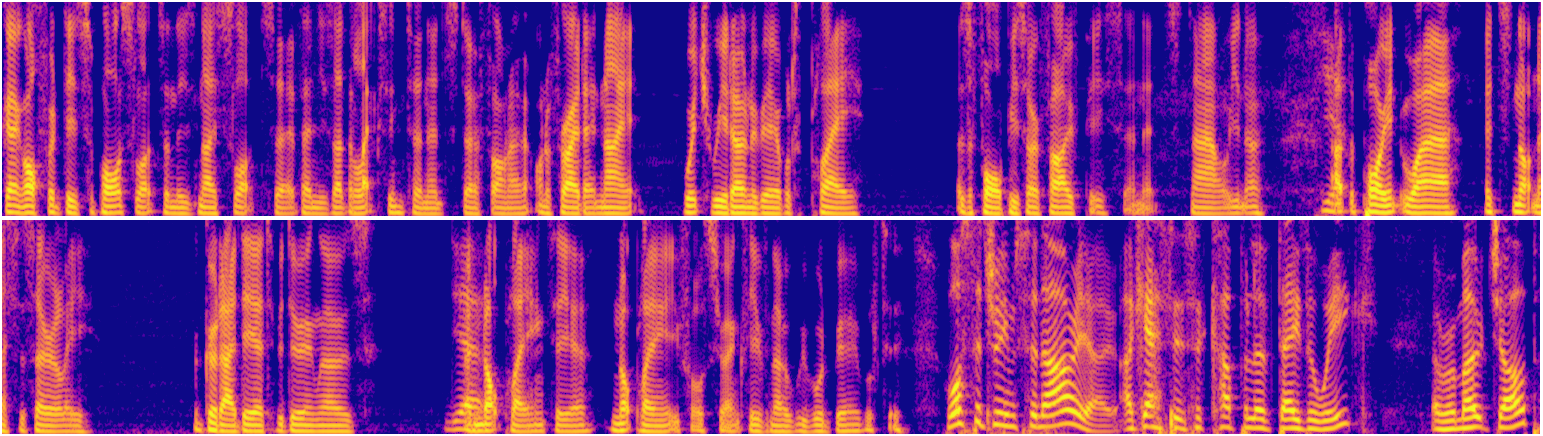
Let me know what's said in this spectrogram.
getting offered these support slots and these nice slots at venues like the Lexington and stuff on a on a Friday night, which we'd only be able to play as a four piece or a five piece. And it's now, you know, Yeah. at the point where it's not necessarily a good idea to be doing those Yeah. and not playing to you, not playing at your full strength, even though we would be able to. What's the dream scenario? I guess it's a couple of days a week, a remote job.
